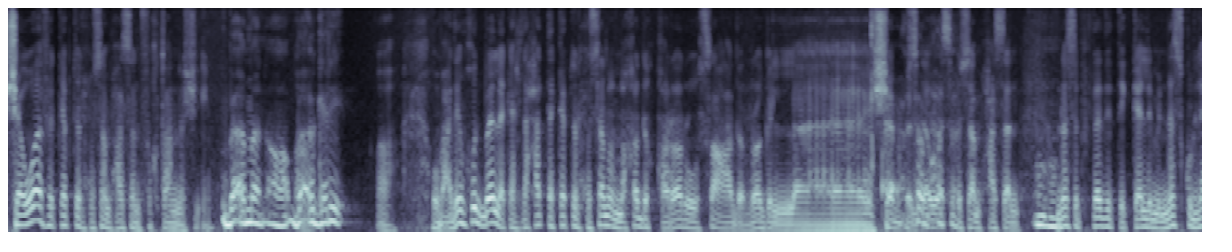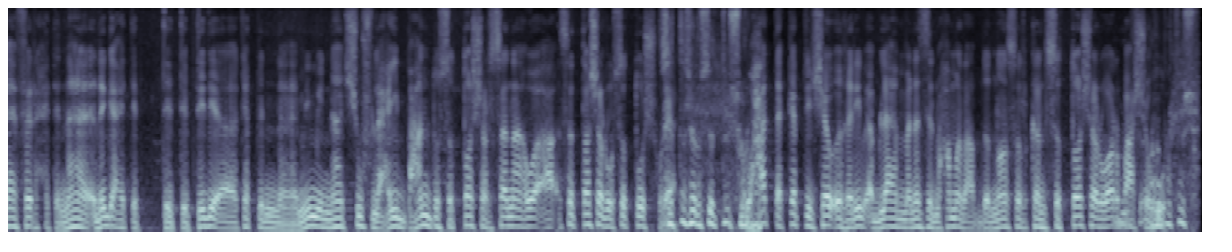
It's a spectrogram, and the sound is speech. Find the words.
شواف الكابتن حسام حسن في قطاع الناشئين. بأمان آه بقى جريء. آه. وبعدين خد بالك إحنا حتى الكابتن حسام لما خد القرار وصعد الراجل آه، الشاب حسام دوت حسن. حسام حسن. والناس ابتدت تتكلم الناس كلها فرحت إنها رجعت تبت- تبتدي يا كابتن ميمي إنها تشوف لعيب عنده 16 سنة و 16 و6 أشهر يعني. 16 و6 شهور وحتى الكابتن شوقي غريب قبلها اما نزل محمد عبد الناصر كان 16 وأربع شهور. أربع أشهر.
